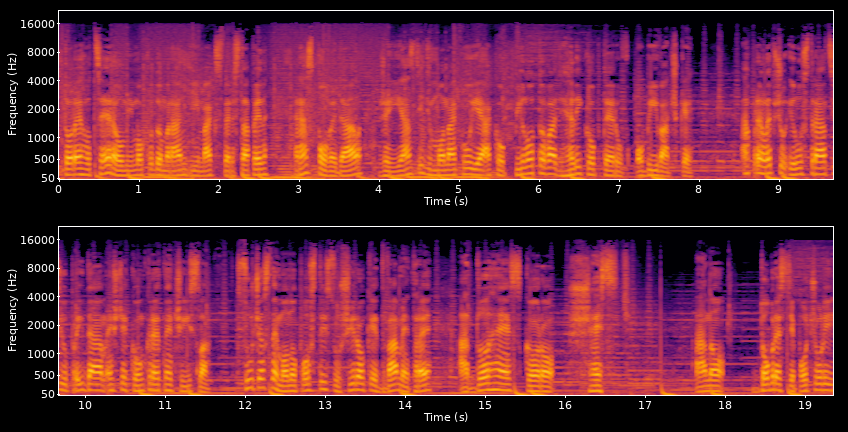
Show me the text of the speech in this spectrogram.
ktorého dcerou mimochodom randí Max Verstappen, raz povedal, že jazdiť v Monaku je ako pilotovať helikoptéru v obývačke. A pre lepšiu ilustráciu pridám ešte konkrétne čísla. Súčasné monoposty sú široké 2 metre a dlhé skoro 6. Áno, dobre ste počuli,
